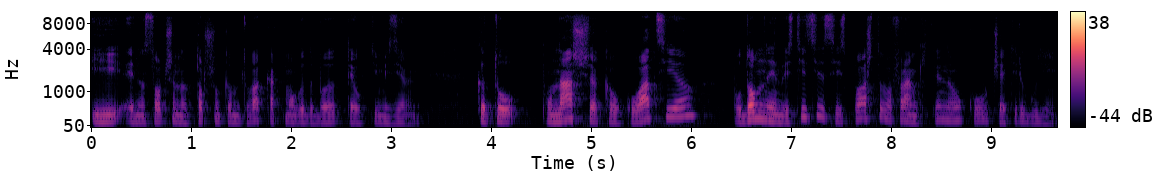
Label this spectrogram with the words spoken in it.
и е насочена точно към това как могат да бъдат те оптимизирани. Като по наша калкулация, подобна инвестиция се изплаща в рамките на около 4 години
